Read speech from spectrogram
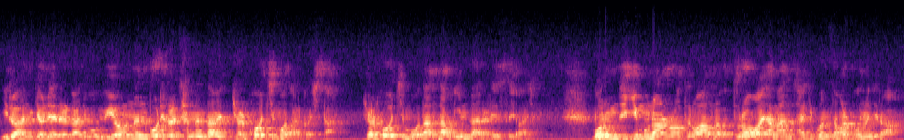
이러한 견해를 가지고 위없는 보리를 찾는다면 결코 얻지 못할 것이다. 결코 얻지 못한다고 인가를 했어요. 모름지기 문 안으로 들어와서 들어와야만 자기 본성을 보느니라.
